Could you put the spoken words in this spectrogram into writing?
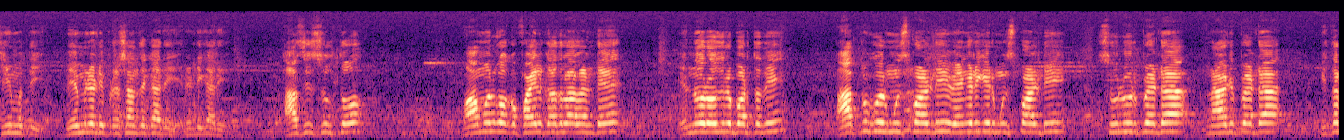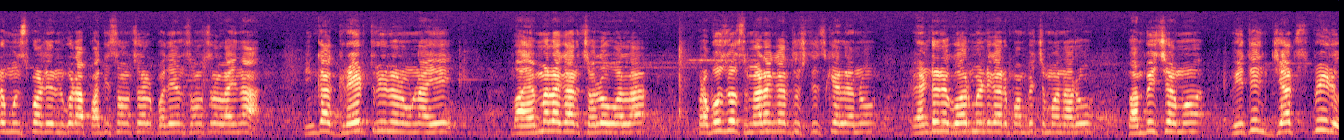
శ్రీమతి వేమిరెడ్డి ప్రశాంత్ గారి రెడ్డి గారి ఆశీస్సులతో మామూలుగా ఒక ఫైల్ కదలాలంటే ఎన్నో రోజులు పడుతుంది. ఆత్మకూరు మున్సిపాలిటీ వెంకటగిరి మున్సిపాలిటీ సూలూరుపేట నాయుడుపేట ఇతర మున్సిపాలిటీలను కూడా పది సంవత్సరాలు పదిహేను సంవత్సరాలు అయినా ఇంకా గ్రేడ్ త్రీలోనే ఉన్నాయి. మా ఎమ్మెల్యే గారి చదువు వల్ల ప్రపోజల్స్ మేడం గారి దృష్టి తీసుకెళ్ళాను. వెంటనే గవర్నమెంట్ గారు పంపించమన్నారు. పంపించాము. With in jet speed.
